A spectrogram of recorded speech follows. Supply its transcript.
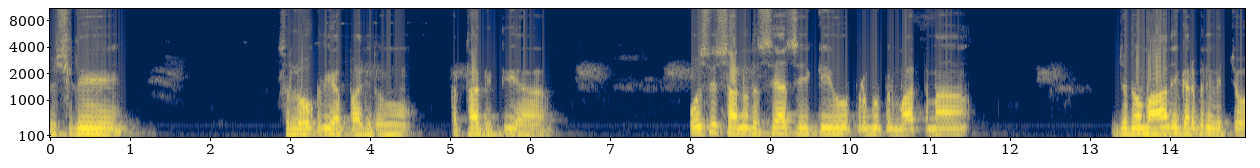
ਪਿਛਲੇ ਸ਼ਲੋਕ ਦੀ ਆਪਾਂ ਜਦੋਂ ਕਥਾ ਕੀਤੀ ਆ, ਉਸ ਵਿੱਚ ਸਾਨੂੰ ਦੱਸਿਆ ਸੀ ਕਿ ਉਹ ਪ੍ਰਭੂ ਪਰਮਾਤਮਾ ਜਦੋਂ ਮਾਂ ਦੇ ਗਰਭ ਦੇ ਵਿੱਚੋਂ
